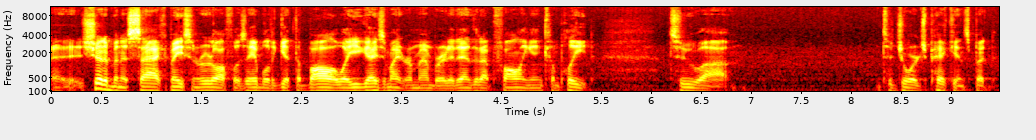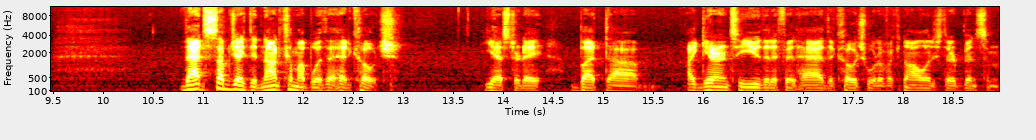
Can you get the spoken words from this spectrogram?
it should have been a sack. Mason Rudolph was able to get the ball away. You guys might remember it. It ended up falling incomplete to uh, to George Pickens, but that subject did not come up with a head coach yesterday. But uh, I guarantee you that if it had, the coach would have acknowledged there had been some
